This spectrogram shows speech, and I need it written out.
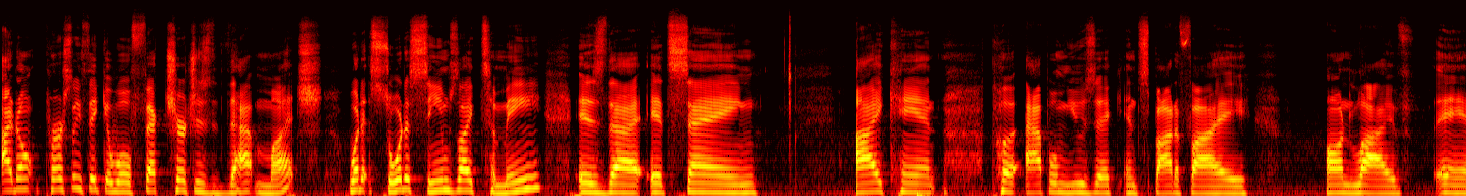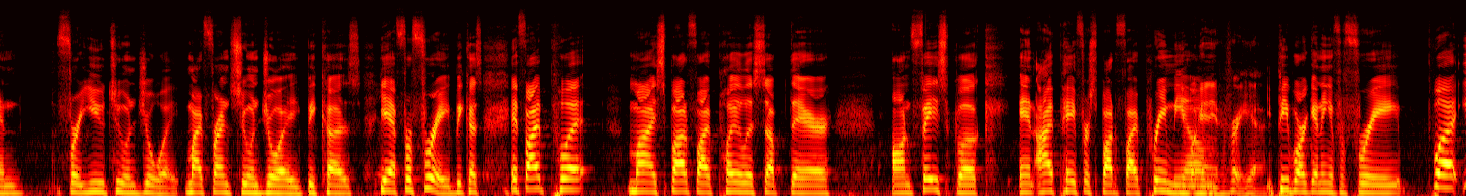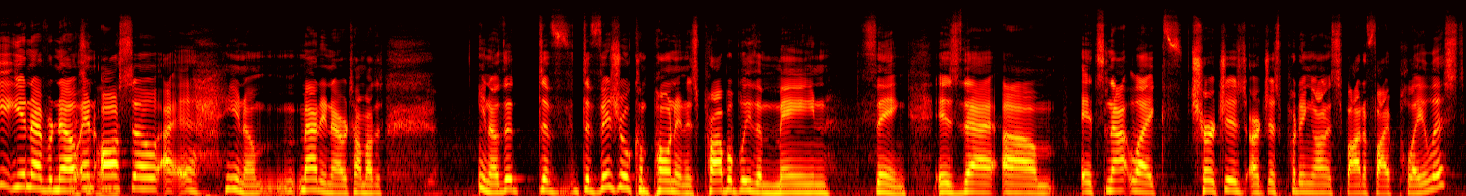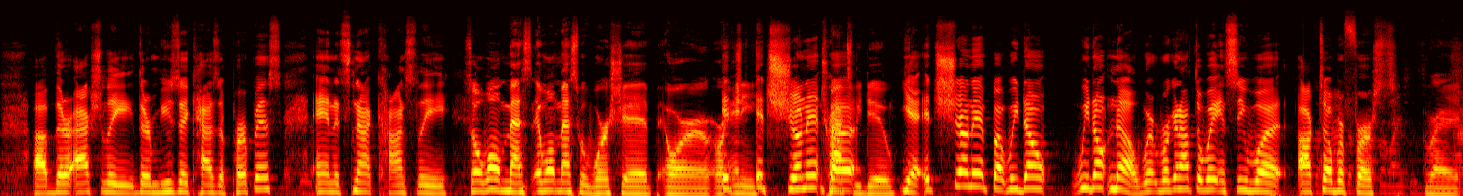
I don't personally think it will affect churches that much. What it sort of seems like to me is that it's saying I can't put Apple Music and Spotify on live and for you to enjoy, my friends to enjoy because yeah, for free because if I put my Spotify playlist up there on Facebook and I pay for Spotify Premium, people are getting it for free, yeah. people are getting it for free. But you, you never know. And also, I, uh, you know, Maddie and I were talking about this. You know, the, the the visual component is probably the main thing is that um, it's not like churches are just putting on a Spotify playlist. Uh, they're actually their music has a purpose, and it's not constantly. So it won't mess. It won't mess with worship or or It, any. it shouldn't. tracks but- we do. Yeah, it shouldn't, but we don't. We don't know. We're, we're gonna have to wait and see what October first. right.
